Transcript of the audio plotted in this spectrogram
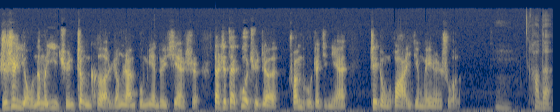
只是有那么一群政客仍然不面对现实。但是在过去这川普这几年，这种话已经没人说了。嗯。好的，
